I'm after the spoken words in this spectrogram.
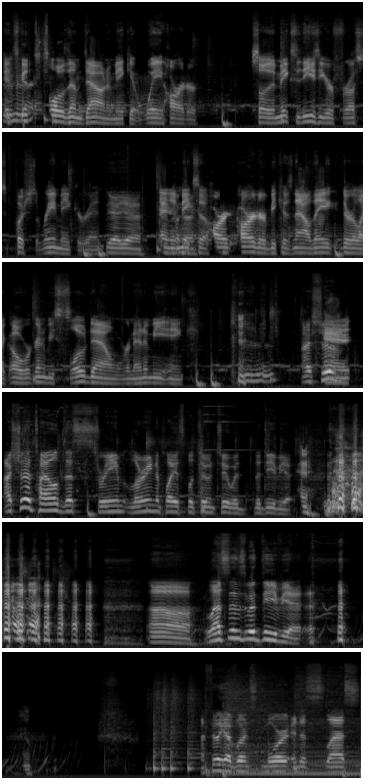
it's Mhm. gonna slow them down and make it way harder so it makes it easier for us to push the Rainmaker in, Yeah, yeah. and it Okay. makes it hard harder because now they they're like, oh, we're gonna be slowed down. We're an enemy ink. Mhm. I should And I should have titled this stream "Learning to Play Splatoon 2 with the Deviant." uh, lessons with Deviant. I feel like I've learned more in this last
